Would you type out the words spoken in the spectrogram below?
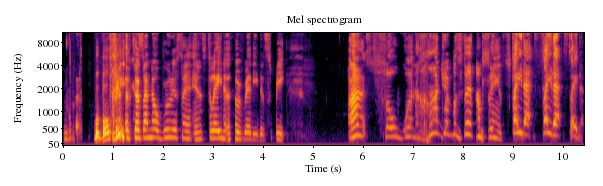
With both feet. because I know Brutus and, and Slater are ready to speak. I so 100% I'm saying, say that, say that, say that.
